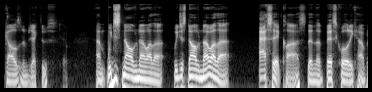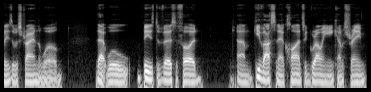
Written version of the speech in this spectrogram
goals and objectives. Yep. Um, we just know of no other. We just know of no other asset class than the best quality companies of Australia and the world that will be as diversified, um, give us and our clients a growing income stream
